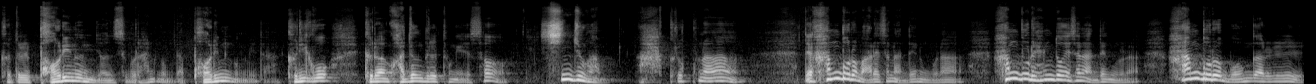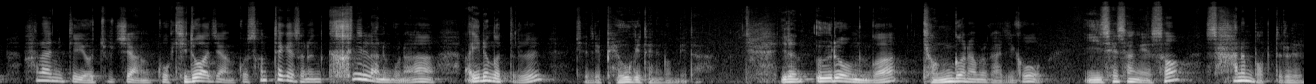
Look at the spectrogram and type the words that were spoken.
그것들을 버리는 연습을 하는 겁니다. 버리는 겁니다. 그리고 그러한 과정들을 통해서 신중함. 아, 그렇구나. 내가 함부로 말해서는 안 되는구나. 함부로 행동해서는 안 되는구나. 함부로 뭔가를 하나님께 여쭙지 않고 기도하지 않고 선택해서는 큰일 나는구나. 아, 이런 것들을 저희들이 배우게 되는 겁니다. 이런 의로움과 경건함을 가지고 이 세상에서 사는 법들을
